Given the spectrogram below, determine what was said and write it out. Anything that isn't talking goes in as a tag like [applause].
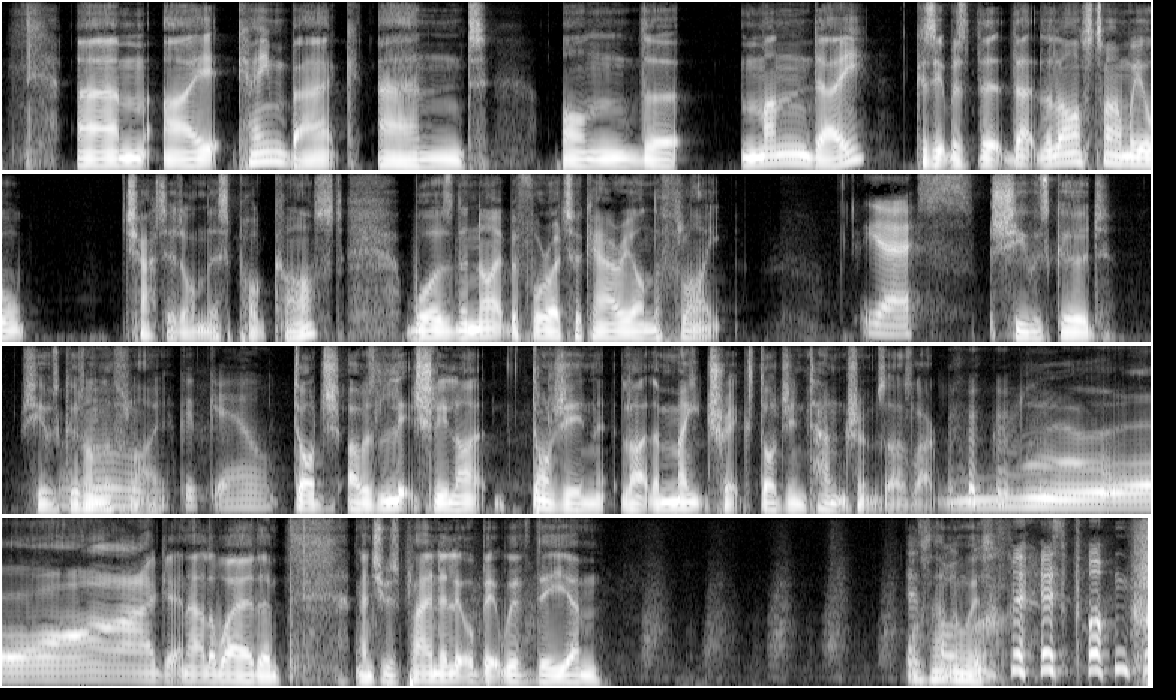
Um, I came back and on the Monday, because it was the that the last time we all chatted on this podcast was the night before I took Ari on the flight. Yes. She was good. She was good on the flight. Good girl. Dodge. I was literally like dodging, like the Matrix, dodging tantrums. I was like [laughs] getting out of the way of them, and she was playing a little bit with the um, It's that noise? it's Pongo.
